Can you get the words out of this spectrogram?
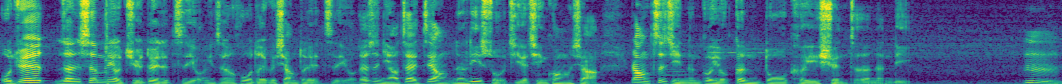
我觉得人生没有绝对的自由，你只能获得一个相对的自由，但是你要在这样能力所及的情况下，让自己能够有更多可以选择的能力。嗯，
